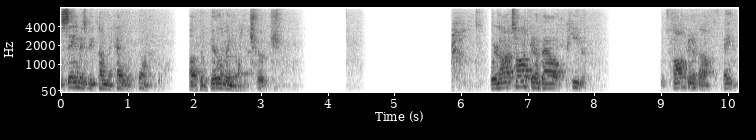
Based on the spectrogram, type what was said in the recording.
The same has become the head of the corner of the building of the church. We're not talking about Peter. We're talking about faith.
